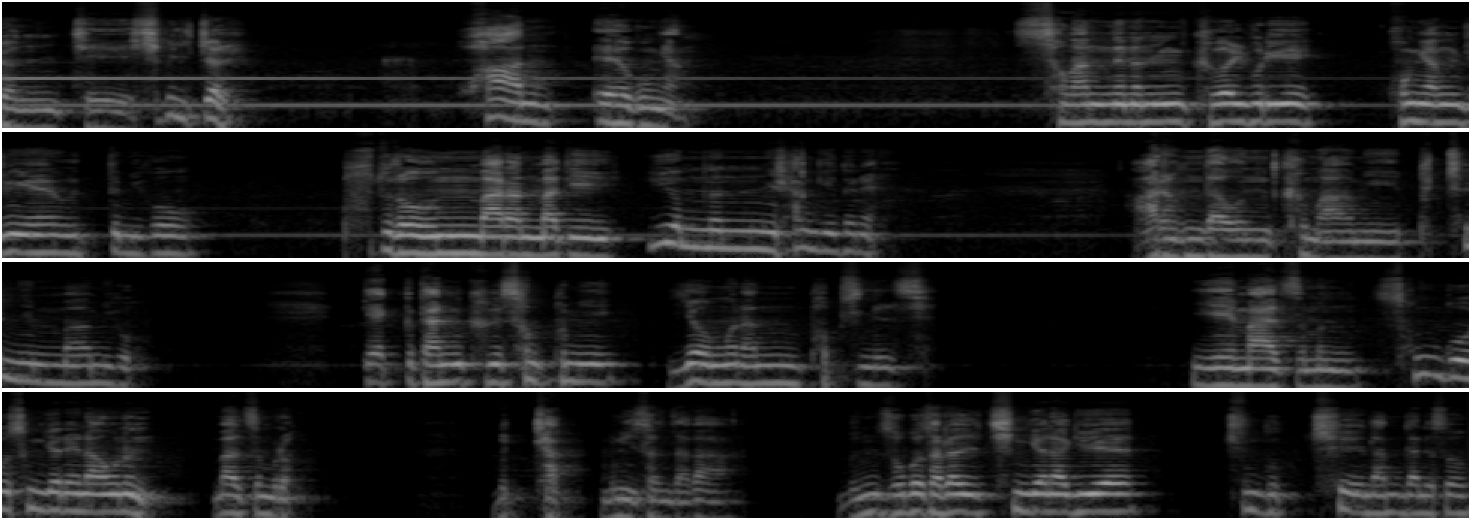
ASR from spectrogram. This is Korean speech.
속편 제11절 화한 애공양 성악내는 그 얼굴이 공양 중에 으뜸이고 부드러운 말 한마디 위없는 향기 되네. 아름다운 그 마음이 부처님 마음이고 깨끗한 그 성품이 영원한 법신일세. 이 말씀은 송고승결에 나오는 말씀으로 무착 문희선사가 문소보살을 칭견하기 위해 중국 최남단에서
